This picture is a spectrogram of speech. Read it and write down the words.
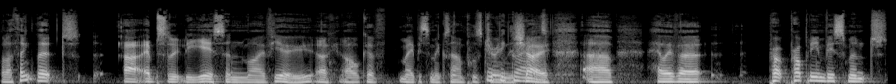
Well, I think that uh, absolutely yes, in my view. Uh, I'll give maybe some examples during the show. Uh, however, pro- property investment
